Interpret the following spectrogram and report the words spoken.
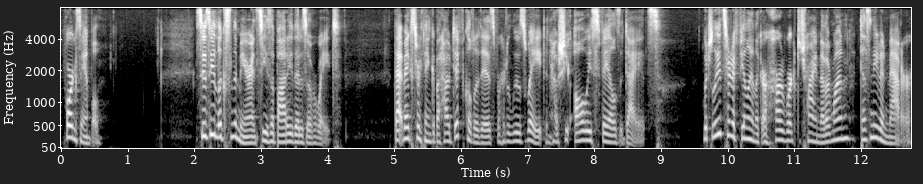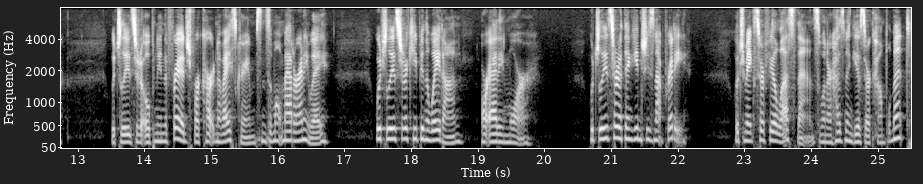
For example, Susie looks in the mirror and sees a body that is overweight. That makes her think about how difficult it is for her to lose weight and how she always fails at diets which leads her to feeling like her hard work to try another one doesn't even matter, which leads her to opening the fridge for a carton of ice cream since it won't matter anyway, which leads her to keeping the weight on or adding more, which leads her to thinking she's not pretty, which makes her feel less than. So when her husband gives her a compliment,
